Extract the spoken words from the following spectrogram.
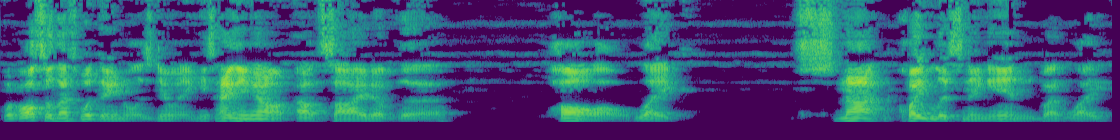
But also, that's what Daniel is doing. He's hanging out outside of the hall, like not quite listening in, but like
